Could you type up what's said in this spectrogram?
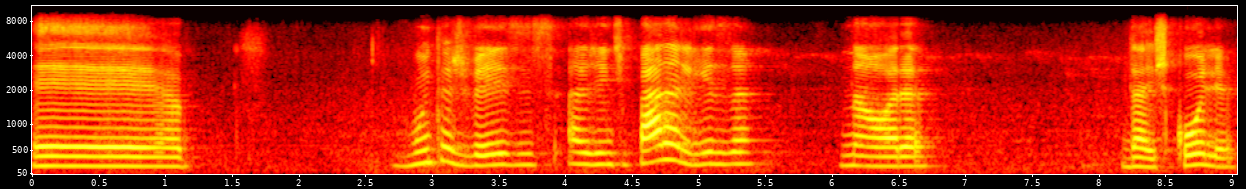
É... Muitas vezes a gente paralisa na hora da escolha,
